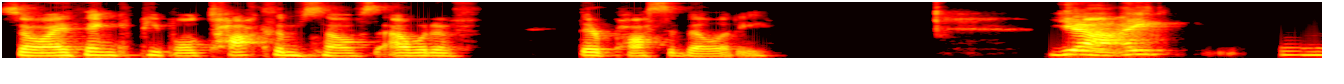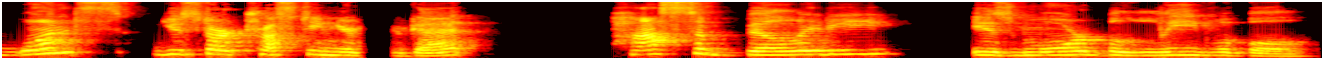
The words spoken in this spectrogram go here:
So I think people talk themselves out of their possibility. yeah i once you start trusting your gut possibility is more believable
